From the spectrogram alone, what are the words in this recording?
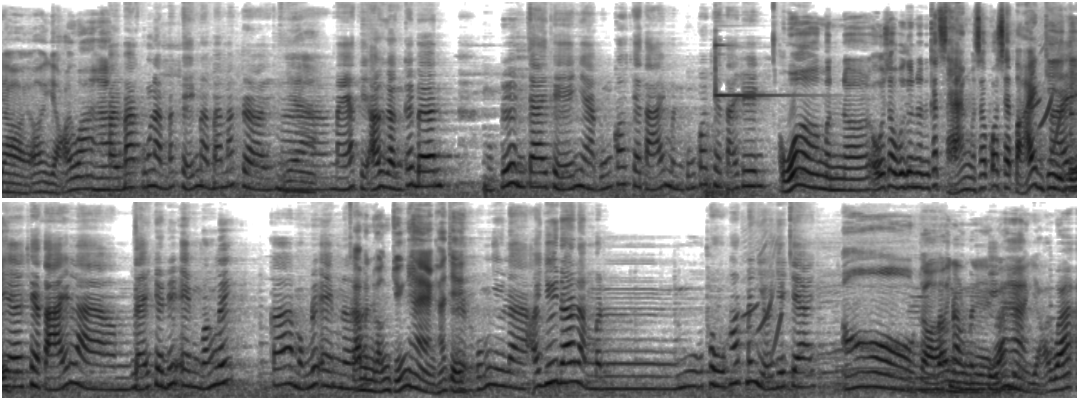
Trời ơi giỏi quá ha. Rồi ba cũng làm bác sĩ mà ba mất rồi mà Dạ. mẹ thì ở gần cái bên. Một đứa em trai thì ở nhà cũng có xe tải mình cũng có xe tải riêng. Ủa mình ờ, ủa sao kinh doanh khách sạn mà sao có xe tải làm chi vậy tại ờ, xe tải là để cho đứa em quản lý. Có một đứa em nữa. Là mình vận chuyển hàng hả chị? Thì cũng như là ở dưới đó là mình thu hết mấy nhựa dây chai. Ồ Ừ, trời ơi nhiều nghề quá ha giỏi quá.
